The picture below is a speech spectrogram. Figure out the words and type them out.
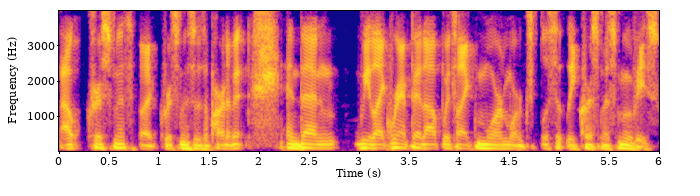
about Christmas, but Christmas is a part of it. And then we like ramp it up with like more and more explicitly Christmas movies.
